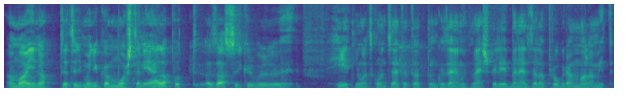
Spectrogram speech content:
a mai nap, tehát hogy mondjuk a mostani állapot az az, hogy körülbelül 7-8 koncertet adtunk az elmúlt másfél évben ezzel a programmal, amit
